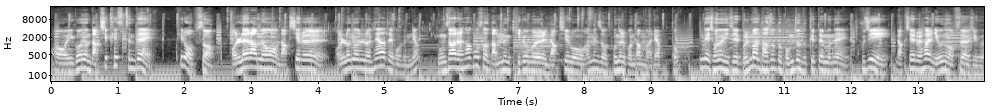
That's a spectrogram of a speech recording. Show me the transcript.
어 이거는 낚시 퀘스트인데 필요 없어. 원래라면 낚시를 얼른얼른 해야 되거든요? 농사를 하고서 남는 기력을 낚시로 하면서 돈을 번단 말이야 보통? 근데 저는 이제 물만 다 줘도 멈춰 눕기 때문에 굳이 낚시를 할 이유는 없어요 지금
